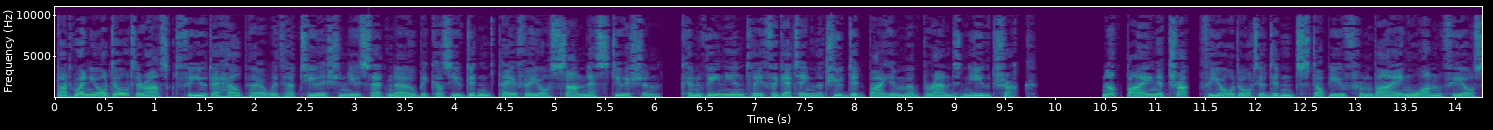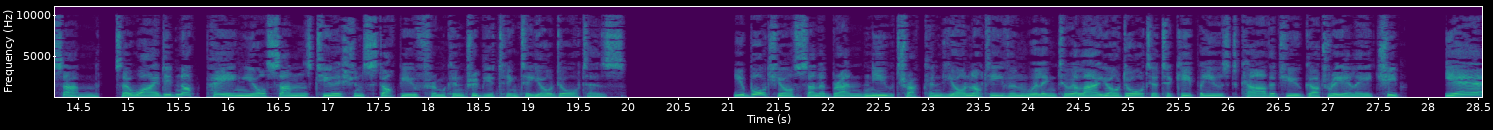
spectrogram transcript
But when your daughter asked for you to help her with her tuition you said no because you didn't pay for your son's tuition, conveniently forgetting that you did buy him a brand new truck. Not buying a truck for your daughter didn't stop you from buying one for your son, so why did not paying your son's tuition stop you from contributing to your daughter's? You bought your son a brand new truck and you're not even willing to allow your daughter to keep a used car that you got really cheap. Yeah,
